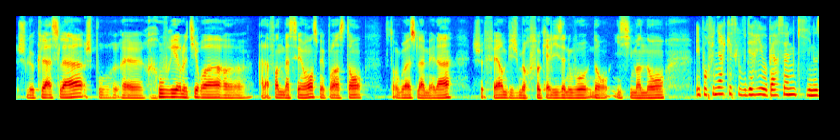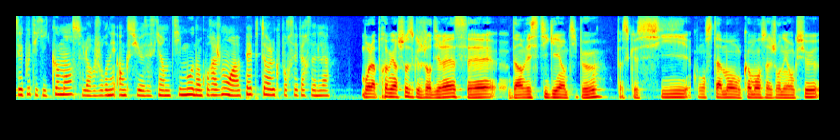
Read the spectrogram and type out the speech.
je le classe là, je pourrais rouvrir le tiroir euh, à la fin de ma séance, mais pour l'instant cette angoisse je la mets là, je ferme puis je me refocalise à nouveau dans ici maintenant. Et pour finir, qu'est-ce que vous diriez aux personnes qui nous écoutent et qui commencent leur journée anxieuse? Est-ce qu'il y a un petit mot d'encouragement ou un pep talk pour ces personnes-là? Bon, la première chose que je leur dirais, c'est d'investiguer un petit peu, parce que si constamment on commence la journée anxieux,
